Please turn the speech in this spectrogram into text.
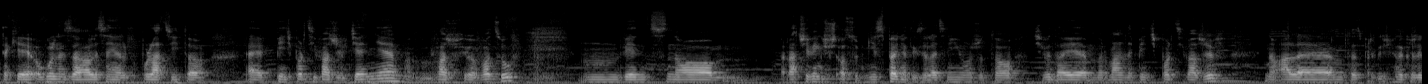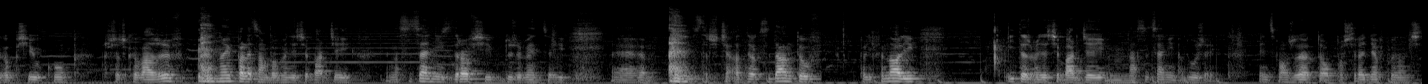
Takie ogólne zalecenia dla populacji to e, 5 porcji warzyw dziennie, warzyw i owoców, mm, więc no raczej większość osób nie spełnia tych zaleceń, mimo że to się wydaje normalne 5 porcji warzyw, no ale to jest praktycznie do każdego posiłku troszeczkę warzyw. No i polecam, bo będziecie bardziej nasyceni, zdrowsi, dużo więcej e, dostarczycie antyoksydantów, polifenoli i też będziecie bardziej nasyceni na dłużej, więc może to pośrednio wpłynąć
